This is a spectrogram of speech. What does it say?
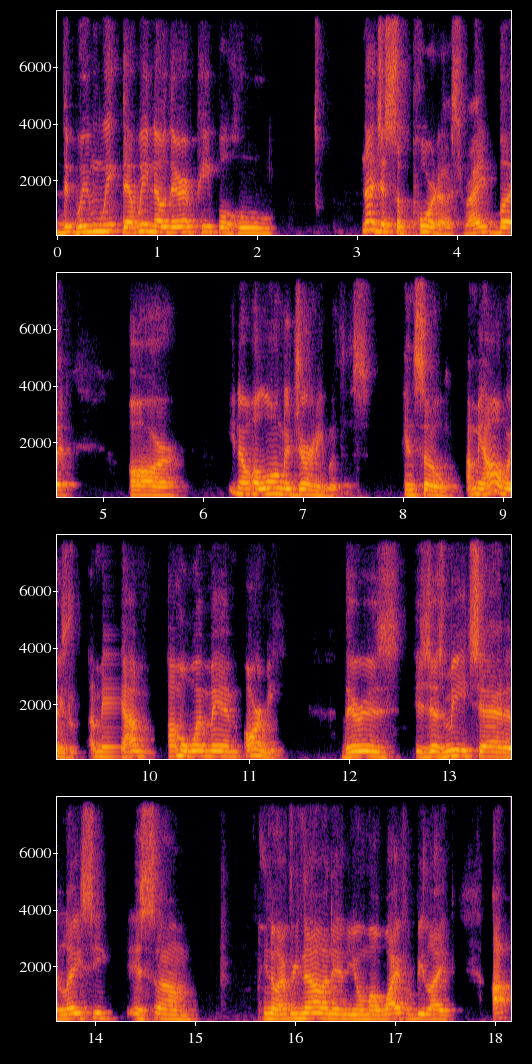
that we, we that we know there are people who not just support us, right, but are you know along the journey with us. And so, I mean, I always, I mean, I'm I'm a one man army. There is it's just me, Chad, and Lacey. It's um, you know, every now and then, you know, my wife would be like, I,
